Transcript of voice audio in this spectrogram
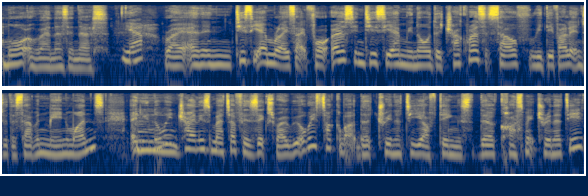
more awareness in us. Yeah. Right. And in TCM, right, it's like for us in TCM, you know, the chakras itself, we divide it into the seven main ones. And you know, in mm. Chinese metaphysics, right, we always talk about the trinity of things, the cosmic trinity,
